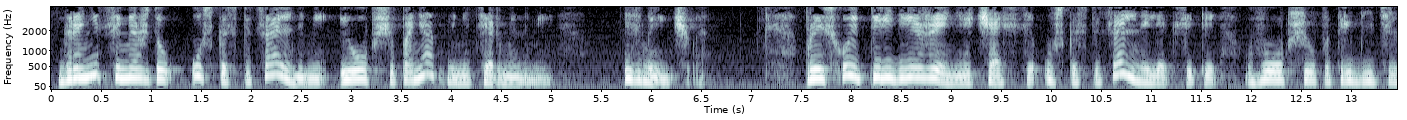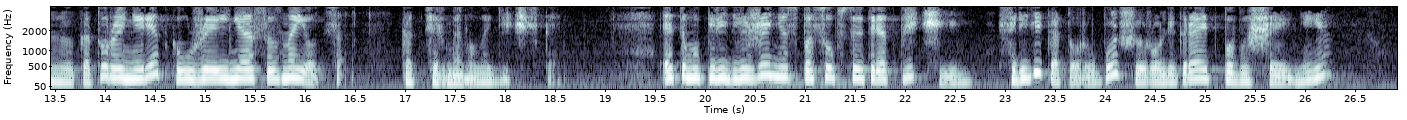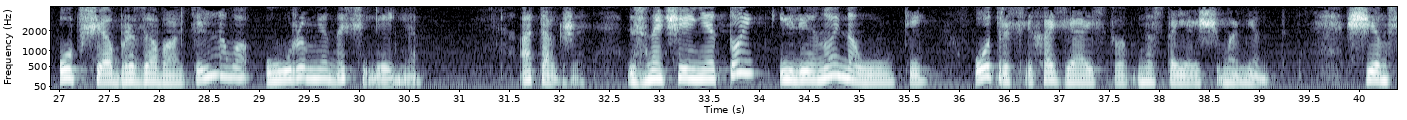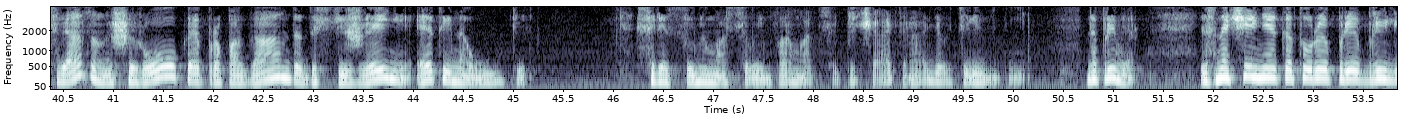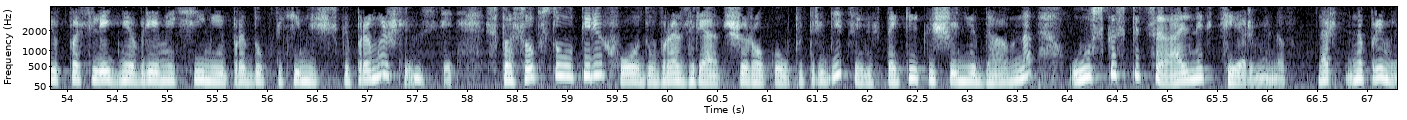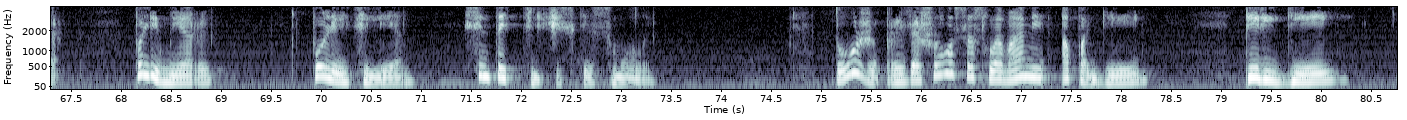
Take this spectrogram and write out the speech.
Границы между узкоспециальными и общепонятными терминами изменчивы. Происходит передвижение части узкоспециальной лексики в общую потребительную, которая нередко уже и не осознается – как терминологическое. Этому передвижению способствует ряд причин, среди которых большую роль играет повышение общеобразовательного уровня населения, а также значение той или иной науки, отрасли хозяйства в настоящий момент, с чем связана широкая пропаганда достижений этой науки – средствами массовой информации, печать, радио, телевидение. Например, значение, которое приобрели в последнее время химии продукты химической промышленности, способствовал переходу в разряд широкоупотребительных, таких еще недавно узкоспециальных терминов. Например, полимеры, полиэтилен, синтетические смолы тоже произошло со словами «апогей», «перигей»,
